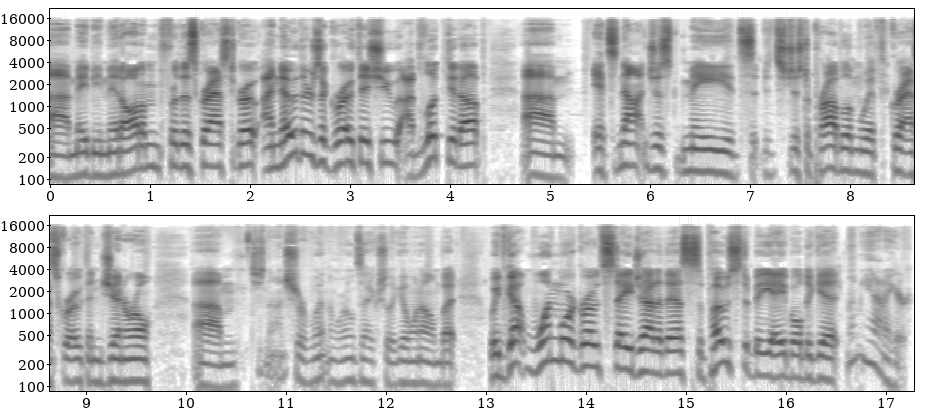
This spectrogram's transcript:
uh, maybe mid autumn for this grass to grow. I know there's a growth issue. I've looked it up. Um, it's not just me. It's it's just a problem with grass growth in general. Um, just not sure what in the world's actually going on. But we've got one more growth stage out of this. Supposed to be able to get. Let me out of here.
